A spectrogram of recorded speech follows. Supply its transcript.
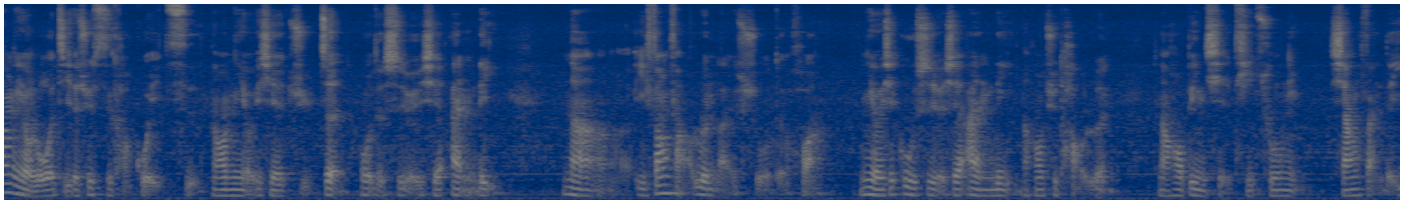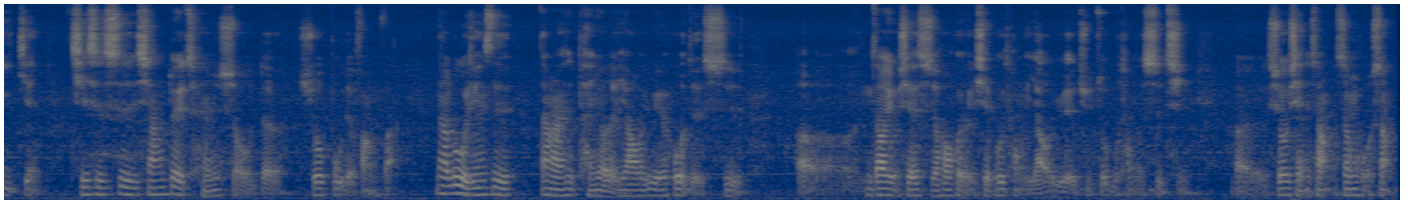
当你有逻辑的去思考过一次，然后你有一些举证，或者是有一些案例，那以方法论来说的话，你有一些故事，有一些案例，然后去讨论，然后并且提出你相反的意见，其实是相对成熟的说不的方法。那如果今天是，当然是朋友的邀约，或者是呃，你知道有些时候会有一些不同的邀约去做不同的事情，呃，休闲上、生活上的。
